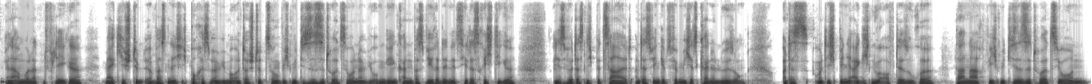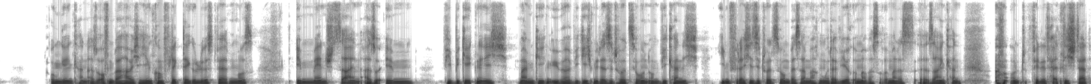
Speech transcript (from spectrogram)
in einer ambulanten Pflege merke, hier stimmt irgendwas nicht. Ich brauche jetzt irgendwie mal Unterstützung, wie ich mit dieser Situation irgendwie umgehen kann. Was wäre denn jetzt hier das Richtige? Und jetzt wird das nicht bezahlt und deswegen gibt es für mich jetzt keine Lösung. Und das, und ich bin ja eigentlich nur auf der Suche danach, wie ich mit dieser Situation umgehen kann. Also offenbar habe ich ja hier einen Konflikt, der gelöst werden muss, im Menschsein, also im, wie begegne ich meinem Gegenüber, wie gehe ich mit der Situation um, wie kann ich ihm vielleicht die Situation besser machen oder wie auch immer, was auch immer das äh, sein kann. Und findet halt nicht statt,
